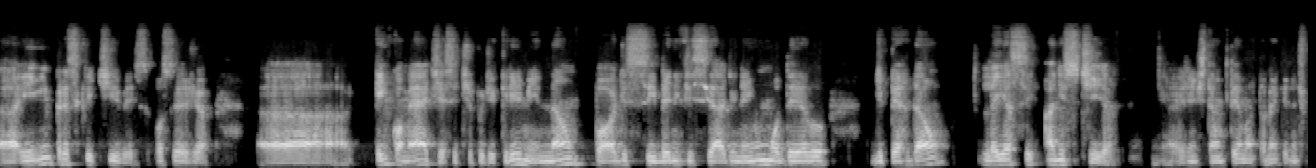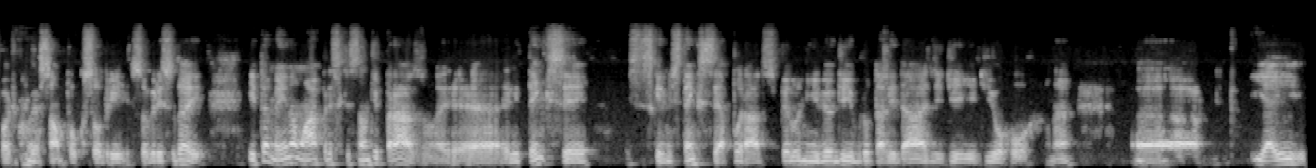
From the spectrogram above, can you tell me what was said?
uh, e imprescritíveis, ou seja, uh, quem comete esse tipo de crime não pode se beneficiar de nenhum modelo de perdão, leia-se anistia. A gente tem um tema também que a gente pode conversar um pouco sobre, sobre isso daí. E também não há prescrição de prazo. É, ele tem que ser, esses crimes têm que ser apurados pelo nível de brutalidade, de, de horror. Né? Uh, e aí,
